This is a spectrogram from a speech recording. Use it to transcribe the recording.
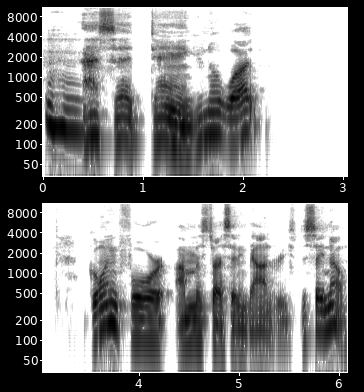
hmm And I said, dang, you know what? Going forward, I'm going to start setting boundaries. Just say no.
